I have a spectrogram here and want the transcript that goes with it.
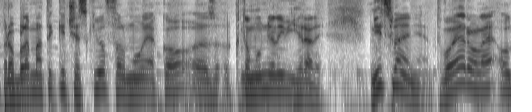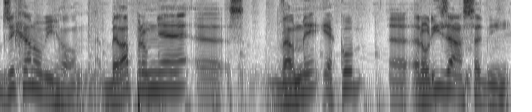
problematiky českého filmu jako eh, k tomu měli výhrady. Nicméně, tvoje role Oldřicha Novýho byla pro mě velmi jako rolí zásadní.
